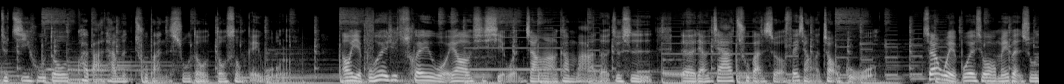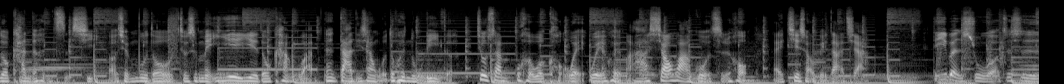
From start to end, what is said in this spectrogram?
就几乎都快把他们出版的书都都送给我了，然后也不会去催我要去写文章啊干嘛的，就是呃两家出版社非常的照顾我。虽然我也不会说我每本书都看得很仔细啊，全部都就是每一页一页都看完，但大体上我都会努力的。就算不合我口味，我也会把它消化过之后来介绍给大家。第一本书哦，就是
